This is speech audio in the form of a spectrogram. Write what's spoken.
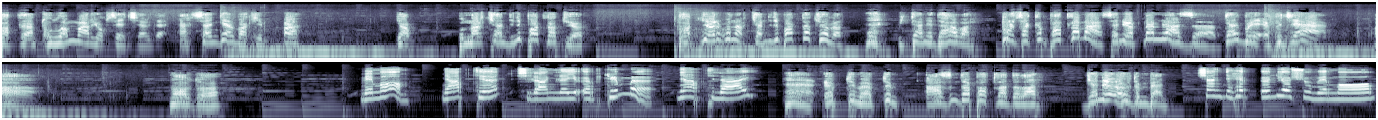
Patlayan tuğla mı var yoksa içeride? Heh, sen gel bakayım. Ah. Ya bunlar kendini patlatıyor. Patlıyor bunlar, kendini patlatıyorlar. Heh, bir tane daha var. Dur sakın patlama, seni öpmem lazım. Gel buraya öpeceğim. Aa. Ne oldu? Memo ne yaptın? Slime'ları öptün mü? Ne yaptılar? He, öptüm öptüm. Ağzımda patladılar. Gene öldüm ben. Sen de hep ölüyorsun Memo.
